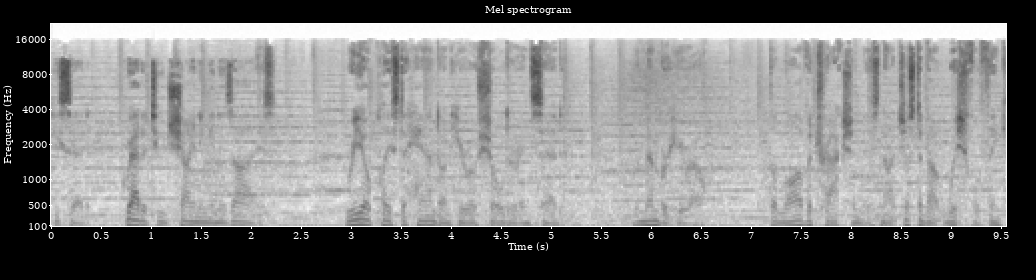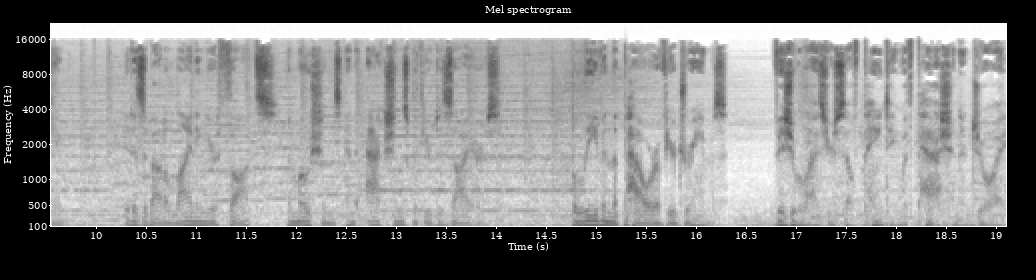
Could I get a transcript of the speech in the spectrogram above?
he said, gratitude shining in his eyes. Ryo placed a hand on Hiro's shoulder and said, Remember, Hiro, the law of attraction is not just about wishful thinking. It is about aligning your thoughts, emotions, and actions with your desires. Believe in the power of your dreams. Visualize yourself painting with passion and joy,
